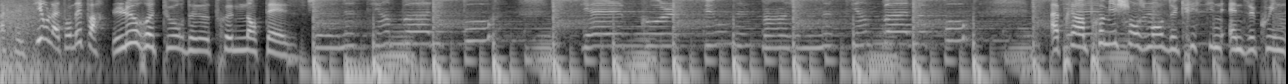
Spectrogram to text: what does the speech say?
À celle-ci, on l'attendait pas. Le retour de notre Nantaise. Je Après un premier changement de Christine and the Queen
